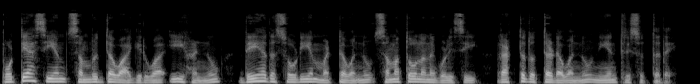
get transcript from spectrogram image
ಪೊಟ್ಯಾಸಿಯಂ ಸಮೃದ್ಧವಾಗಿರುವ ಈ ಹಣ್ಣು ದೇಹದ ಸೋಡಿಯಂ ಮಟ್ಟವನ್ನು ಸಮತೋಲನಗೊಳಿಸಿ ರಕ್ತದೊತ್ತಡವನ್ನು ನಿಯಂತ್ರಿಸುತ್ತದೆ.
